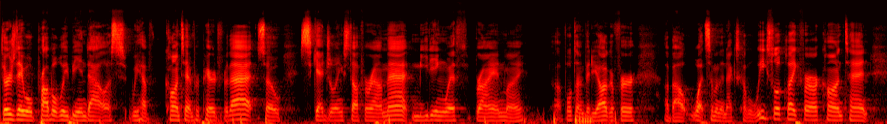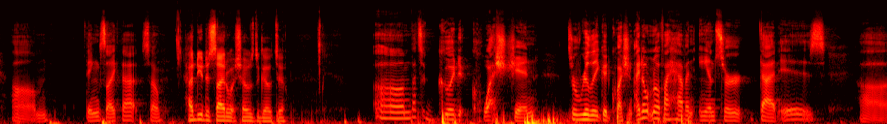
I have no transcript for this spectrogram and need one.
Thursday will probably be in Dallas. We have content prepared for that. So scheduling stuff around that, meeting with Brian, my uh, full-time videographer, about what some of the next couple weeks look like for our content. Um, things like that. So, how do you decide what shows to go to? Um, that's a good question. It's a really good question. I don't know if I have an answer that is uh,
